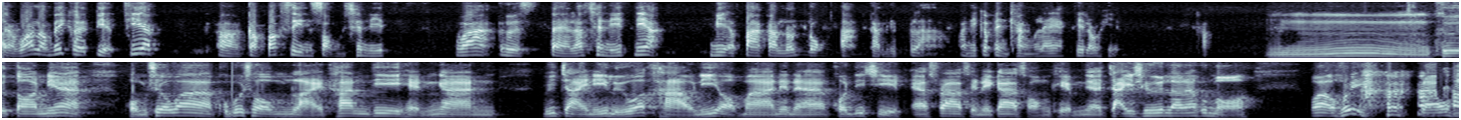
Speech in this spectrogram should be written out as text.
แต่ว่าเราไม่เคยเปรียบเทียบกับวัคซีน 2 ชนิด ว่าเออแต่ละชนิดเนี่ยมีอัตราการลดลงต่างกันหรือเปล่า อันนี้ก็เป็นครั้งแรกที่เราเห็นครับ อืมคือตอนเนี้ยผมเชื่อว่าคุณผู้ชมหลายท่านที่เห็นงานวิจัยนี้หรือว่าข่าวนี้ออกมาเนี่ยนะฮะคนที่ฉีดแอสตราเซเนกาสองเข็มเนี่ยใจชื้นแล้วนะคุณหมอ ว่าเฮ้ยแปลว่า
